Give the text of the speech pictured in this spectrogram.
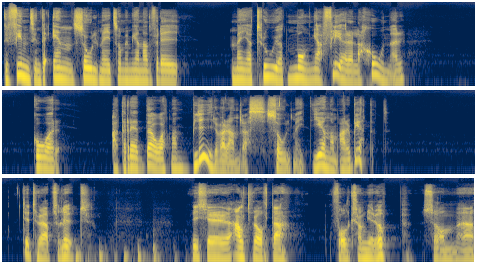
det finns inte en soulmate som är menad för dig. Men jag tror ju att många fler relationer går att rädda och att man blir varandras soulmate genom arbetet. Det tror jag absolut. Vi ser allt för ofta folk som ger upp som eh,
